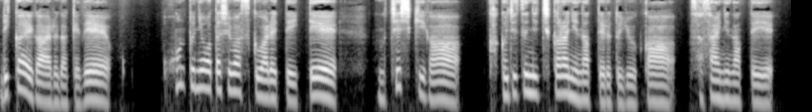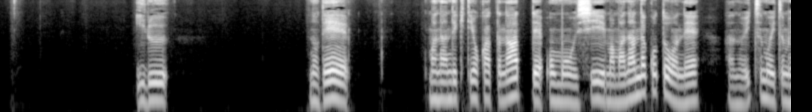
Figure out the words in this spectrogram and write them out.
理解があるだけで本当に私は救われていて知識が確実に力になっているというか支えになっているので学んできてよかったなって思うし、まあ、学んだことをねあのいつもいつも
